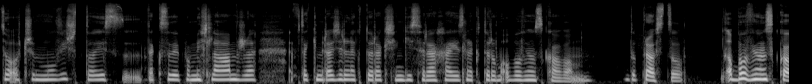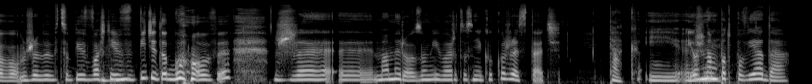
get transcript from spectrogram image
to o czym mówisz, to jest, tak sobie pomyślałam, że w takim razie lektora Księgi Seracha jest lektorą obowiązkową. Po prostu obowiązkową, żeby sobie właśnie mhm. wbić do głowy, że y, mamy rozum i warto z niego korzystać. Tak. I, I on że... nam podpowiada,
